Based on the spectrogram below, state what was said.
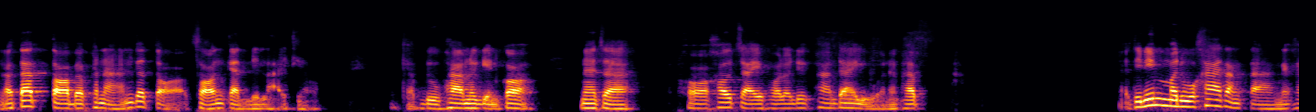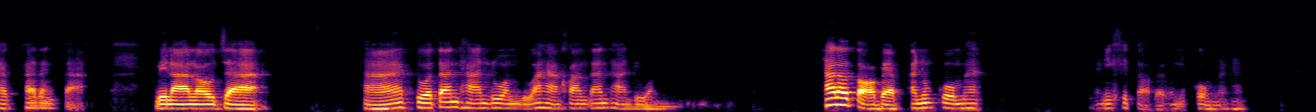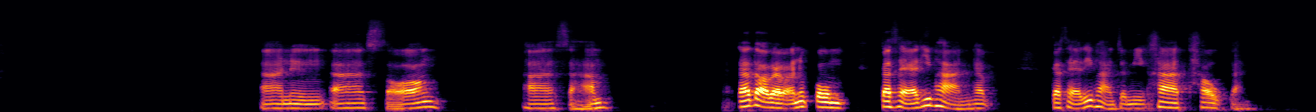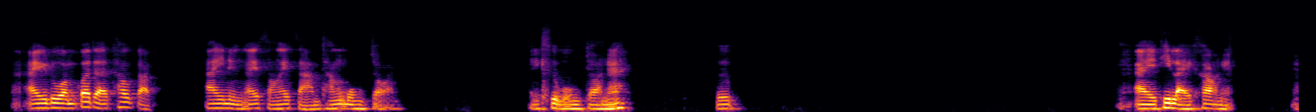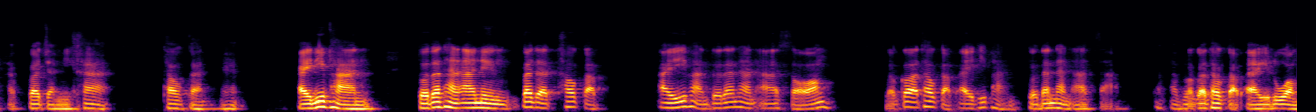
แล้วถ้าต่อแบบขนานก็ต่อซ้อนกันหลายๆแถวครับดูภาพนักเรียนก็น่าจะพอเข้าใจพอระลึกภาพได้อยู่นะครับทีนี้มาดูค่าต่างๆนะครับ ค่าต่างๆ เวลาเราจะ หาตัวต้านทานรวม หรือว่าหาความต้านทานรวม ถ้าเราต่อแบบอนุกรมฮะ อันนี้คือต่อแบบอนุกรมนะครับ R หนึ่ง R สอง R สามถ้าต่อแบบอนุกรมกระแสที่ผ่านครับ กระแสที่ผ่านจะมีค่าเท่ากัน I รวมก็จะเท่ากับ I หนึ่ง I สอง I สามทั้งวงจร อันนี้คือวงจรนะปึ๊บ I ที่ไหลเข้าเนี่ยนะครับ ก็จะมีค่าเท่ากันนะครับ I ที่ผ่านตัวต้านทาน R หนึ่งก็จะเท่ากับ I ที่ผ่านตัวต้านทาน R สองแล้วก็เท่ากับ I ที่ผ่านตัวต้านทาน R สามนะครับ แล้วก็เท่ากับ I รวม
